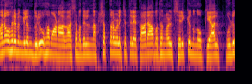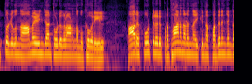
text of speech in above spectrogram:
മനോഹരമെങ്കിലും ദുരൂഹമാണ് ആകാശം. അതിൽ നക്ഷത്ര വെളിച്ചത്തിലെ താരാപഥങ്ങൾ ശരിക്കൊന്ന് നോക്കിയാൽ പുഴുത്തൊഴുകുന്ന ആമയിഴിഞ്ചാൻ തോടുകളാണെന്ന മുഖവരിയിൽ ആ റിപ്പോർട്ടിൽ ഒരു പ്രധാന നടൻ നയിക്കുന്ന പതിനഞ്ചംഗ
